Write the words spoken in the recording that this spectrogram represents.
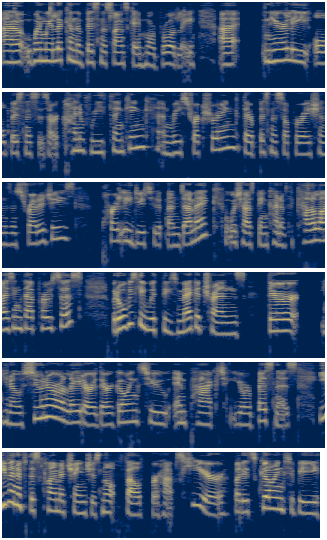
uh, when we look in the business landscape more broadly, uh, nearly all businesses are kind of rethinking and restructuring their business operations and strategies partly due to the pandemic which has been kind of the catalyzing that process. But obviously with these mega trends they're you know sooner or later they're going to impact your business. Even if this climate change is not felt perhaps here but it's going to be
